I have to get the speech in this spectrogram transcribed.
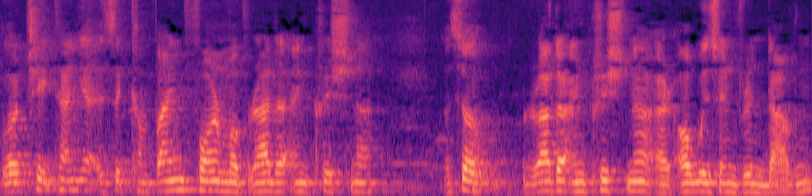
Lord Chaitanya is a combined form of Radha and Krishna. So Radha and Krishna are always in Vrindavan,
